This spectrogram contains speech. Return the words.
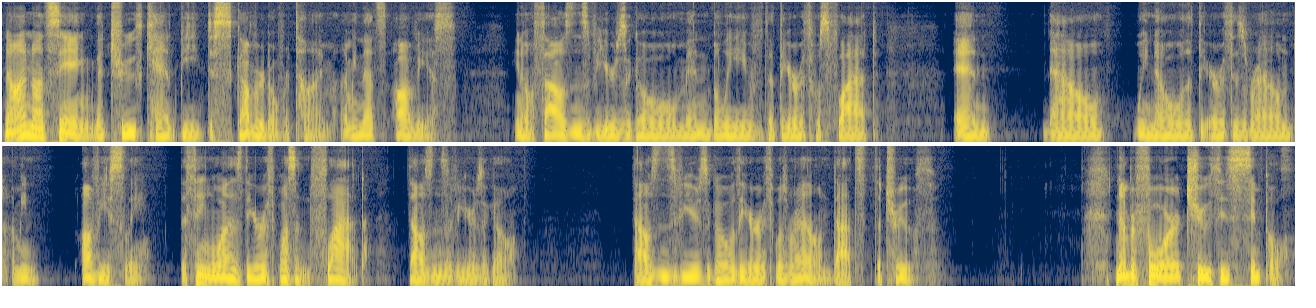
Now, I'm not saying that truth can't be discovered over time. I mean, that's obvious. You know, thousands of years ago, men believed that the earth was flat, and now we know that the earth is round. I mean, obviously, the thing was, the earth wasn't flat thousands of years ago. Thousands of years ago, the earth was round. That's the truth. Number four, truth is simple.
